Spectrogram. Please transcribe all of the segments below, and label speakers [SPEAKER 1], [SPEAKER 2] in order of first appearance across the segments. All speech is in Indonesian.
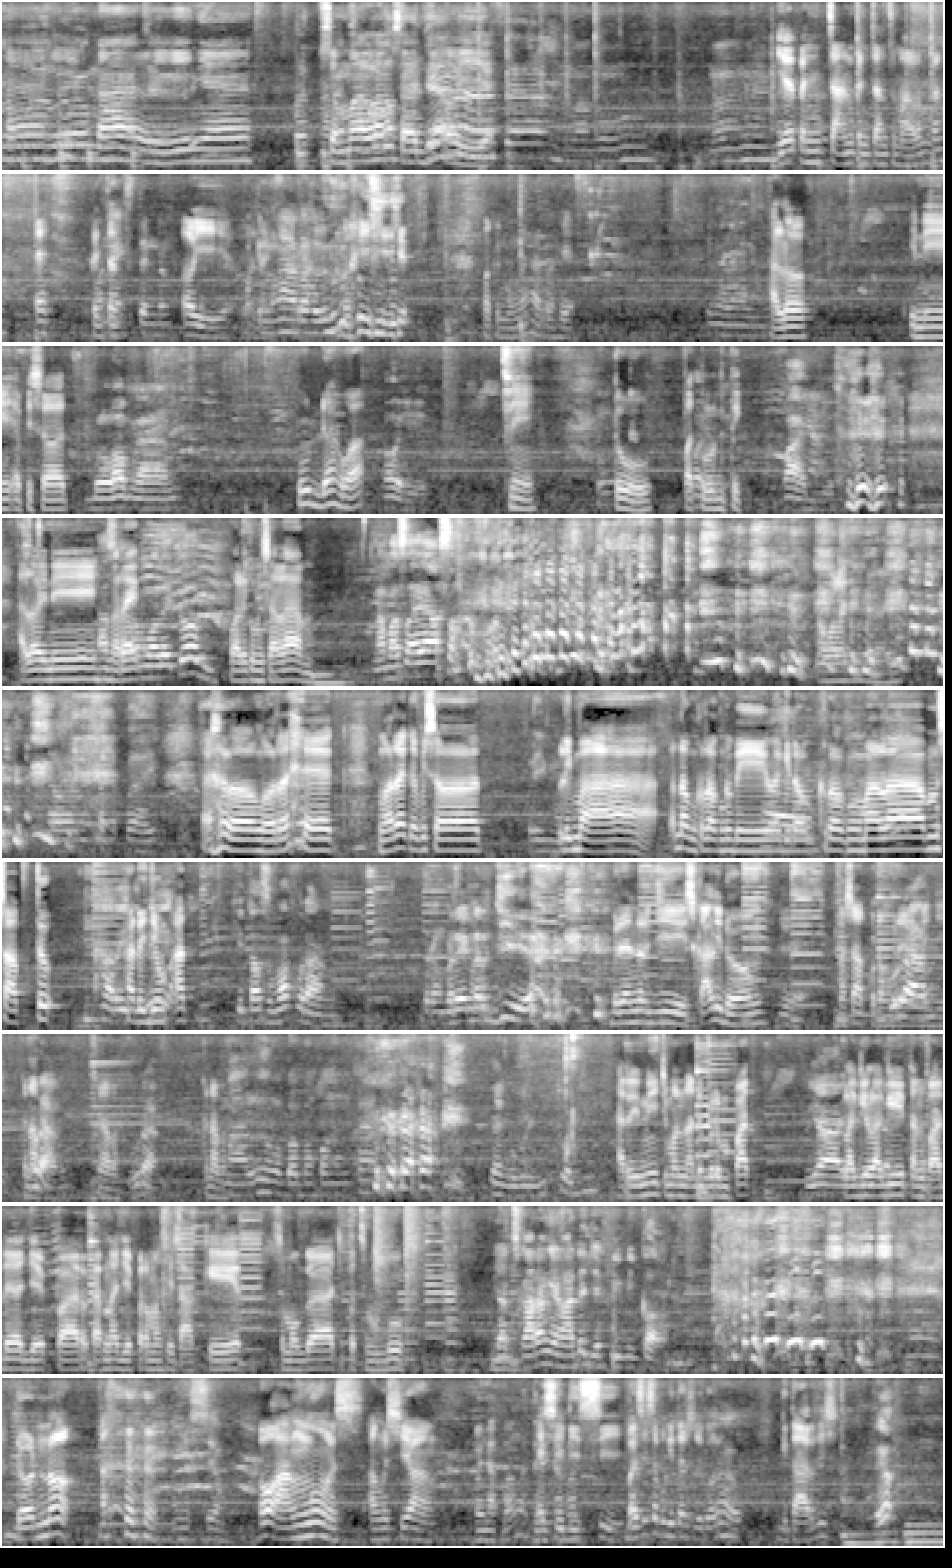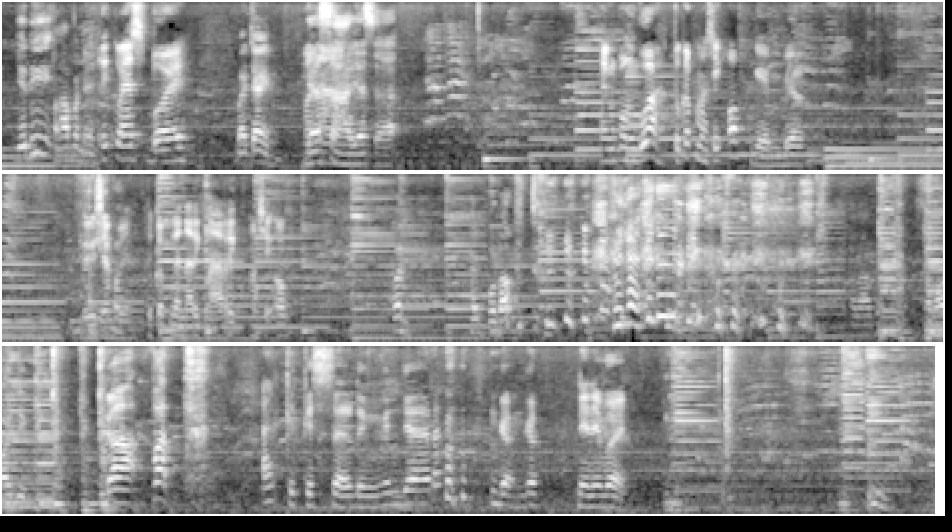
[SPEAKER 1] Akhir kalinya semalam saja. Oh iya. Iya kencan kencan semalam kan? Eh kencan. Oh iya.
[SPEAKER 2] makin mengarah lu
[SPEAKER 1] Oh iya. Makin mengarah ya. Halo. Ini episode
[SPEAKER 3] belum kan
[SPEAKER 1] udah, Wak.
[SPEAKER 3] oh iya
[SPEAKER 1] Nih. Tuh, 40 detik.
[SPEAKER 3] Wajib
[SPEAKER 1] Halo ini Ngorek.
[SPEAKER 3] assalamualaikum.
[SPEAKER 1] Waalaikumsalam.
[SPEAKER 3] nama saya assalamualaikum.
[SPEAKER 4] Awalannya baik
[SPEAKER 2] sangat baik.
[SPEAKER 1] Halo Ngorek. Ngorek episode
[SPEAKER 2] lima.
[SPEAKER 1] 5 nongkrong nih lagi nongkrong malam Sabtu
[SPEAKER 3] hari,
[SPEAKER 1] hari Jumat.
[SPEAKER 3] kita semua kurang
[SPEAKER 2] kurang
[SPEAKER 3] berenergi ya.
[SPEAKER 1] Berenergi sekali dong.
[SPEAKER 3] Iya
[SPEAKER 1] masa kurang,
[SPEAKER 3] Kurang.
[SPEAKER 1] berenergi kenapa?
[SPEAKER 3] Kurang.
[SPEAKER 1] kenapa?
[SPEAKER 3] Kurang.
[SPEAKER 1] Kenapa?
[SPEAKER 2] Malu sama Bambang Pamungkas.
[SPEAKER 3] Ya nggak boleh gitu aja.
[SPEAKER 1] Hari ini cuman ada berempat.
[SPEAKER 3] Ya
[SPEAKER 1] lagi-lagi tanpa ada Jepar karena Jepar masih sakit. Semoga cepat sembuh.
[SPEAKER 3] Dan sekarang yang ada Jeffrey Nicole.
[SPEAKER 1] Dono.
[SPEAKER 2] Museum
[SPEAKER 1] oh Angus. Angus yang
[SPEAKER 4] banyak banget ya.
[SPEAKER 1] ACDC basis apa gitaris dulu
[SPEAKER 2] tahu.
[SPEAKER 1] Gitaris.
[SPEAKER 3] Yuk jadi apa nih?
[SPEAKER 1] Request boy.
[SPEAKER 3] Bacain.
[SPEAKER 1] Mana?
[SPEAKER 4] biasa biasa.
[SPEAKER 1] Handphone gua tukap masih off gembel.
[SPEAKER 4] Dari siapa?
[SPEAKER 1] Tukap nggak narik narik masih off.
[SPEAKER 3] Wan handphone apa tuh?
[SPEAKER 2] Kalau apa
[SPEAKER 3] sama ojek.
[SPEAKER 4] Dapat
[SPEAKER 1] aku kesal dengan jarak.
[SPEAKER 2] Enggak enggak.
[SPEAKER 1] Nih nih boy.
